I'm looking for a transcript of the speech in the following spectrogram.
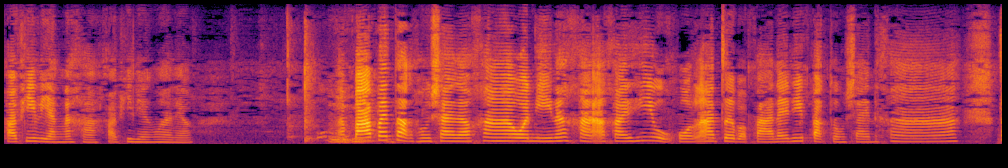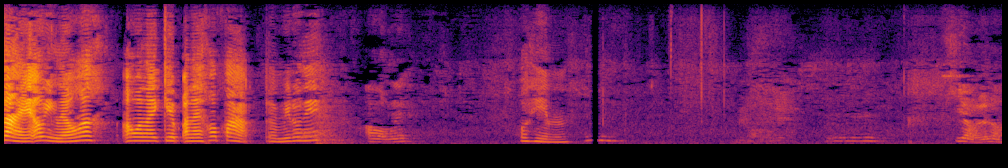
พาพี่เลี้ยงนะคะพาพี่เลี้ยงมาแล้วป๊าป๊าไปตักธงชัยแล้วค่ะ วันนี้นะคะ ใครที่อยู่โคราชเจอป๊าป๊าได้ที่ปักธงชัยนะคะจ่ายเอาอีกแล้วอะเอาอะไรเก็บอะไรเข้าปากเออไม่ดูดิเอาออกเลยพอเห็นเขี่ยวเลยเหรอ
